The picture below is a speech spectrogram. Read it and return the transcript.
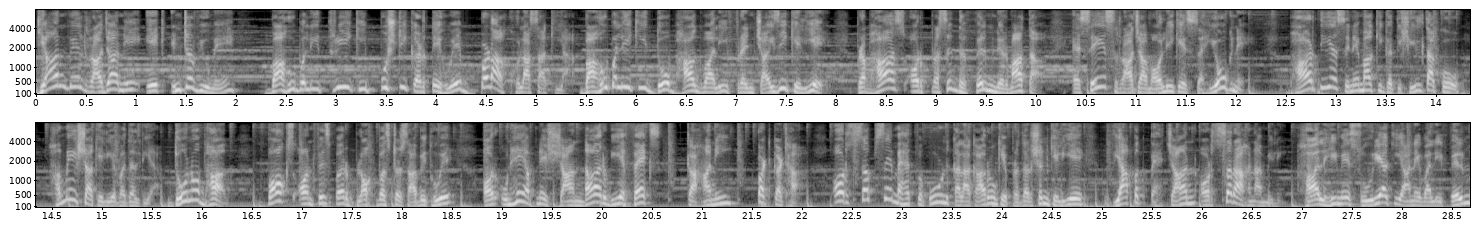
ज्ञानवेल राजा ने एक इंटरव्यू में बाहुबली थ्री की पुष्टि करते हुए बड़ा खुलासा किया। बाहुबली की दो भाग वाली फ्रेंचाइजी के लिए प्रभास और प्रसिद्ध फ़िल्म निर्माता एस एस राजामौली के सहयोग ने भारतीय सिनेमा की गतिशीलता को हमेशा के लिए बदल दिया। दोनों भाग बॉक्स ऑफ़िस पर ब्लॉकबस्टर साबित हुए और उन्हें अपने शानदार वीएफएक्स कहानी, पटकथा और सबसे महत्वपूर्ण कलाकारों के प्रदर्शन के लिए व्यापक पहचान और सराहना मिली। हाल ही में सूर्या की आने वाली फ़िल्म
